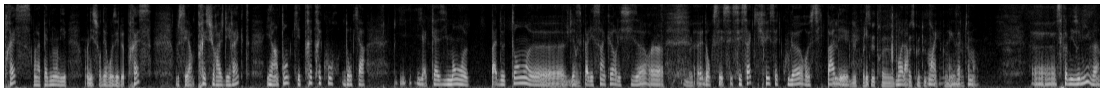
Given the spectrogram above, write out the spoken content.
presse. On appelle, nous, on est, on est sur des rosés de presse, où c'est un pressurage direct. Il y a un temps qui est très très court. Donc il y a, il y a quasiment euh, pas de temps, euh, je veux dire, c'est pas les 5 heures, les 6 heures. euh, donc c'est ça qui fait cette couleur si pâle et, il est pressé très, voilà. presque tout de Ouais, suite. exactement. C'est comme les olives.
